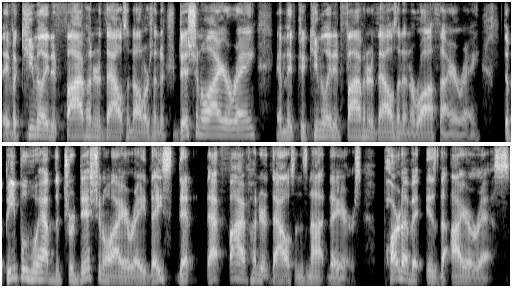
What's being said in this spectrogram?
They've accumulated $500,000 in a traditional IRA and they've accumulated 500,000 in a Roth IRA. The people who have the traditional IRA, they that that 500,000 is not theirs. Part of it is the IRS.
